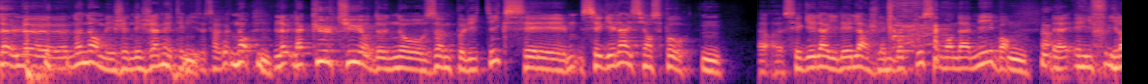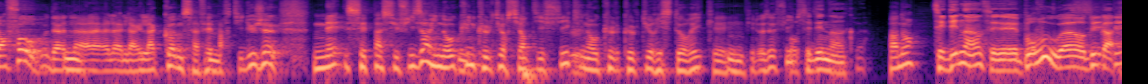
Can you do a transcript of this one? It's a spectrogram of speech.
Le- le- non, non, mais je n'ai jamais été ministre de Sarkozy. Non, la, la culture de nos hommes politiques, c'est Seguela et Sciences Po. Alors, Seguela, il est là, je l'aime beaucoup, c'est mon ami. Bon, euh, et il, faut- il en faut. La, la- la- la com, ça fait partie du jeu, mais c'est pas suffisant. Ils n'ont aucune culture scientifique, ils n'ont aucune culture historique et philosophique. Bon, c'est des nains, quoi. Pardon C'est des nains, c'est pour vous, hein, en tout cas. Mais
